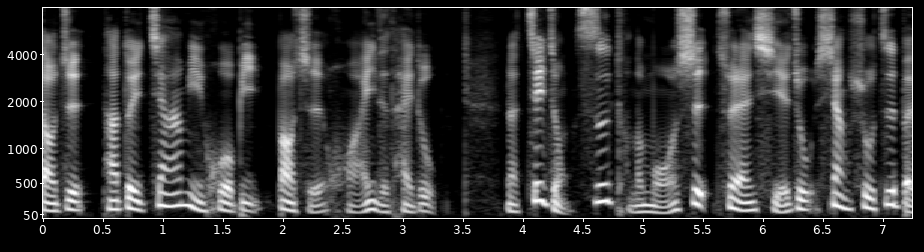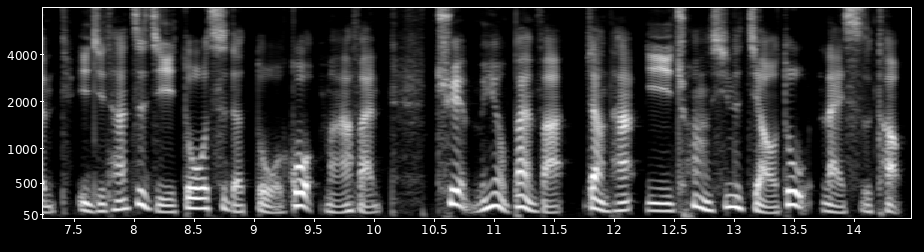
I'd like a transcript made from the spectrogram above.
导致他对加密货币抱持怀疑的态度。那这种思考的模式，虽然协助橡树资本以及他自己多次的躲过麻烦，却没有办法让他以创新的角度来思考。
